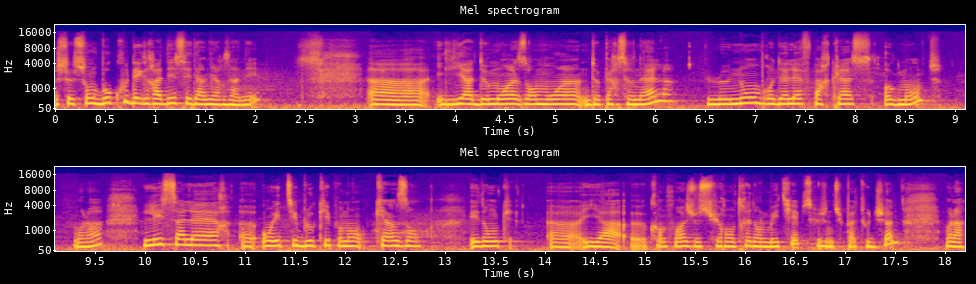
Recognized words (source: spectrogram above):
se sont beaucoup dégradées ces dernières années. Euh, il y a de moins en moins de personnel. Le nombre d'élèves par classe augmente. Voilà. Les salaires euh, ont été bloqués pendant 15 ans. Et donc, euh, il y a, euh, quand moi je suis rentrée dans le métier, parce que je ne suis pas toute jeune, voilà,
